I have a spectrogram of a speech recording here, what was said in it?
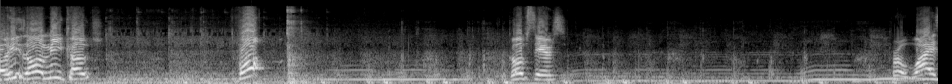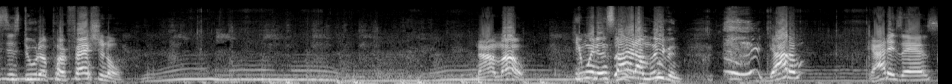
Oh, he's on me, coach. Fall. Go upstairs. Bro, why is this dude a professional? Now I'm out. He went inside, I'm leaving. Got him. Got his ass.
